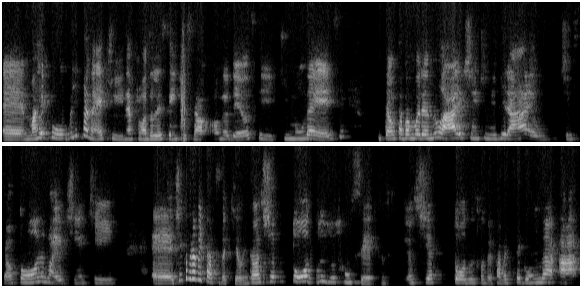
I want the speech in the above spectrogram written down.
é, numa república, né? Que, né, para um adolescente, assim, oh meu Deus, que, que mundo é esse? Então, eu estava morando lá, eu tinha que me virar, eu tinha que ser autônoma, eu tinha que, é, tinha que aproveitar tudo aquilo. Então, eu assistia todos os concertos, eu assistia todos os concertos. Estava de segunda a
